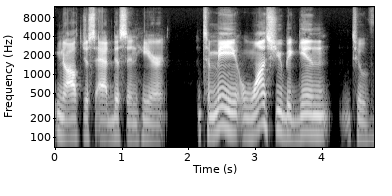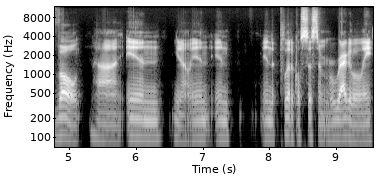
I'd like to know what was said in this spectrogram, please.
you know, I'll just add this in here. To me, once you begin to vote uh, in, you know, in, in, in the political system regularly,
